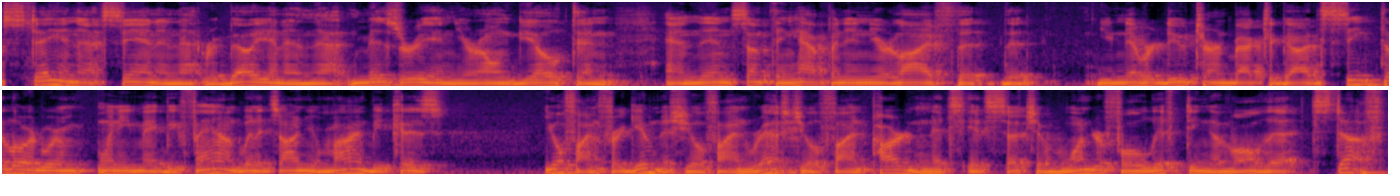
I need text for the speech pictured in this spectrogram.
stay in that sin and that rebellion and that misery and your own guilt and and then something happen in your life that that you never do turn back to God. Seek the Lord when, when he may be found, when it's on your mind because you'll find forgiveness, you'll find rest, you'll find pardon. It's it's such a wonderful lifting of all that stuff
